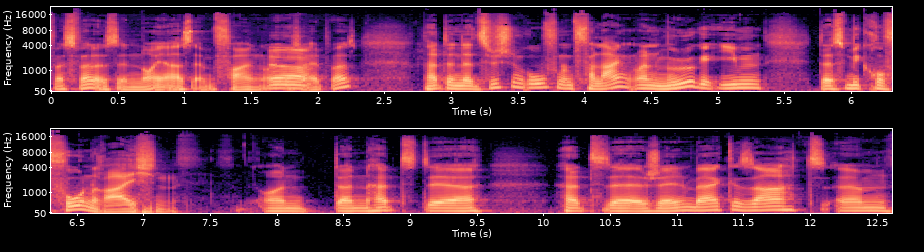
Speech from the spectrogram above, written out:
was war das denn, Neujahrsempfang oder Ja. so etwas, hat dann dazwischen gerufen und verlangt, man möge ihm das Mikrofon reichen. Und dann hat der, hat der Schellenberg gesagt, ähm,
